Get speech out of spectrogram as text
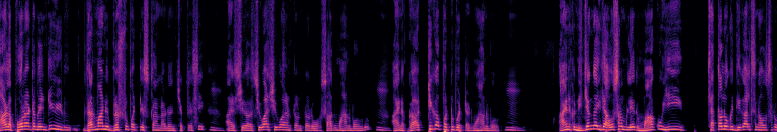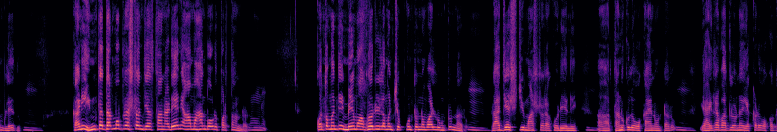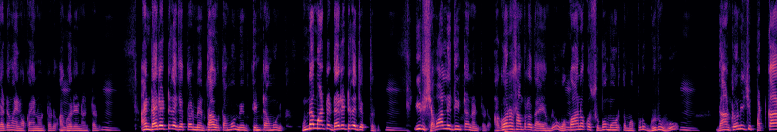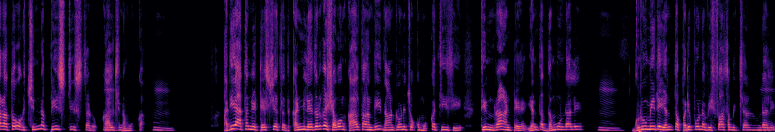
వాళ్ళ పోరాటం ఏంటి? వీడు ధర్మాన్ని భ్రష్టు పట్టిస్తున్నాడు అని చెప్పేసి ఆ శివ శివ శివ అంటుంటారు ఒక సాధు మహానుభావుడు. ఆయన గట్టిగా పట్టుపట్టాడు మహానుభావుడు. ఆయనకు నిజంగా ఇది అవసరం లేదు. మాకు ఈ చెత్తలోకి దిగాల్సిన అవసరం లేదు. కానీ ఇంత ధర్మభ్రష్టం చేస్తానాడే అని ఆ మహానుభావుడు పడతా ఉన్నాడు. కొంతమంది మేము అఘోరీలమని చెప్పుకుంటున్న వాళ్ళు ఉంటున్నారు. రాజేష్ జీ మాస్టర్ అకోడి అని తణుకులో ఒక ఆయన ఉంటారు. ఈ హైదరాబాద్లోనే ఎక్కడో ఒక గడ్డం ఆయన ఒక ఆయన ఉంటాడు అఘోరీని అంటాడు. ఉమ్, ఆయన డైరెక్ట్గా చెప్తాడు మేము తాగుతాము మేము తింటాము ఉన్న మాట డైరెక్ట్గా చెప్తాడు. వీడు శవాల్ని తింటానంటాడు. అఘోర సాంప్రదాయంలో ఒకనొక శుభముహూర్తం అప్పుడు గురువు దాంట్లో నుంచి పట్కారతో ఒక చిన్న పీస్ తీస్తాడు కాల్చిన ముక్క. అది అతన్ని టెస్ట్ చేస్తుంది. కళ్ళు ఎదురుగా శవం కాలుతాంది. దాంట్లో నుంచి ఒక ముక్క తీసి తినరా అంటే ఎంత దమ్ము ఉండాలి? గురువు మీద ఎంత పరిపూర్ణ విశ్వాసం ఇచ్చా ఉండాలి?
